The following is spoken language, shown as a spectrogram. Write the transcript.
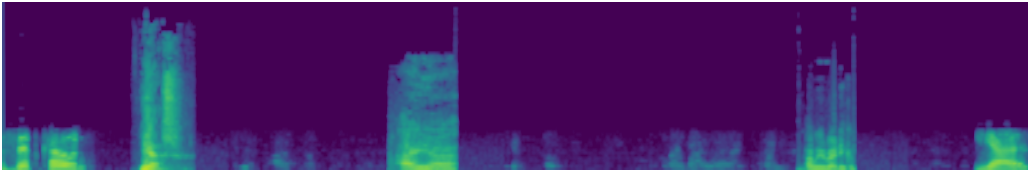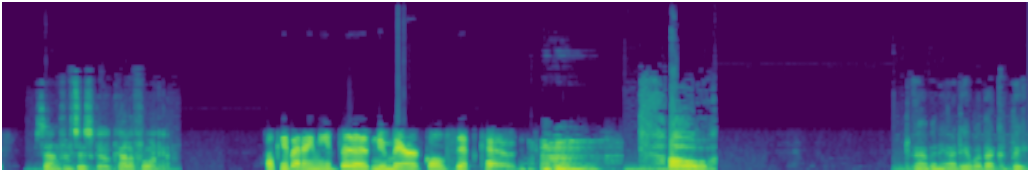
The zip code? Yes. I, uh. Are we ready? Yes. San Francisco, California. Okay, but I need the numerical zip code. Oh. Do you have any idea what that could be?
